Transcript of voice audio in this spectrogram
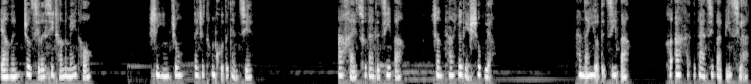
雅文皱起了细长的眉头，呻吟中带着痛苦的感觉。阿海粗大的鸡巴让他有点受不了。她男友的鸡巴和阿海的大鸡巴比起来，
